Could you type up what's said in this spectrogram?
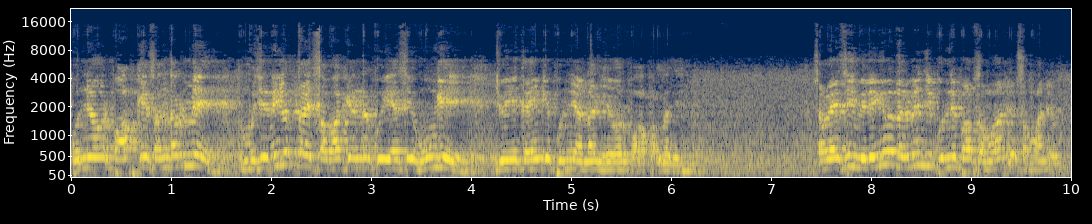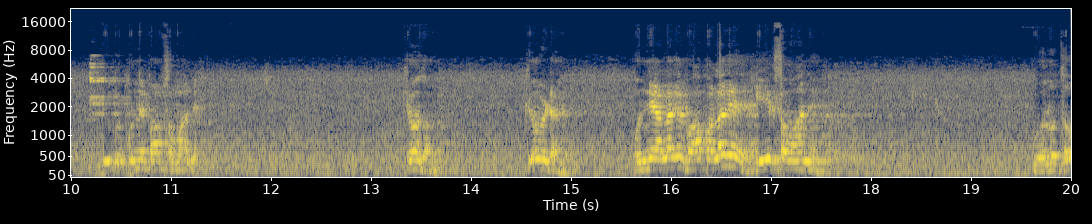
पुण्य और पाप के संदर्भ में तो मुझे नहीं लगता है सभा के अंदर कोई ऐसे होंगे, जो ये कहेंगे पुण्य अलग है और पाप अलग है। सब ऐसे ही मिलेंगे ना, धर्मेंद्र जी, पुण्य पाप समान है समान है। बिल्कुल, पुण्य पाप समान है। क्यों साहब क्यों बेटा? पुण्य अलग है, पाप अलग है, एक समान है। बोलो तो।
